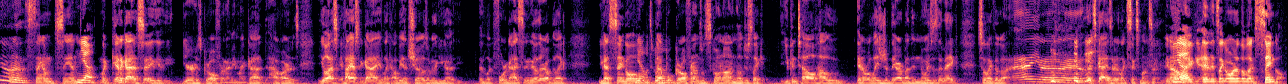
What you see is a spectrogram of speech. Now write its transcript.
"You know, this thing I'm seeing." Yeah. Like, get a guy to say you- you're his girlfriend. I mean, my God, how hard it is. You'll ask if I ask a guy like I'll be at shows. I'll be like, "You got uh, like four guys sitting together." I'll be like, "You guys single? Yeah, what's You got going on?" girlfriends? What's going on?" And they'll just like you can tell how in a relationship they are by the noises they make. So like they'll go, ah, you know, that's guys that are like six months in, you know, Yeah. like, and it's like, or they'll be like single.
